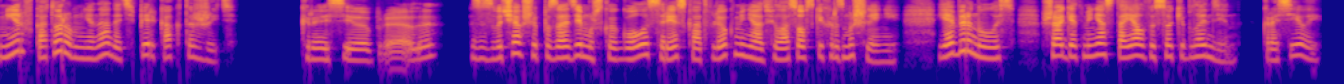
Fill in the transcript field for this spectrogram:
Мир, в котором мне надо теперь как-то жить. Красиво, правда? Зазвучавший позади мужской голос резко отвлек меня от философских размышлений. Я обернулась. В шаге от меня стоял высокий блондин. Красивый,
